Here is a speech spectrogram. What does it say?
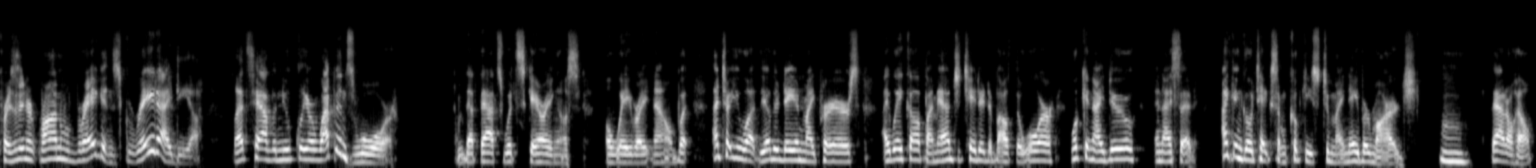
President Ronald Reagan's great idea let's have a nuclear weapons war. That that's what's scaring us away right now. But I tell you what, the other day in my prayers, I wake up, I'm agitated about the war. What can I do? And I said, I can go take some cookies to my neighbor Marge. Mm. That'll help.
